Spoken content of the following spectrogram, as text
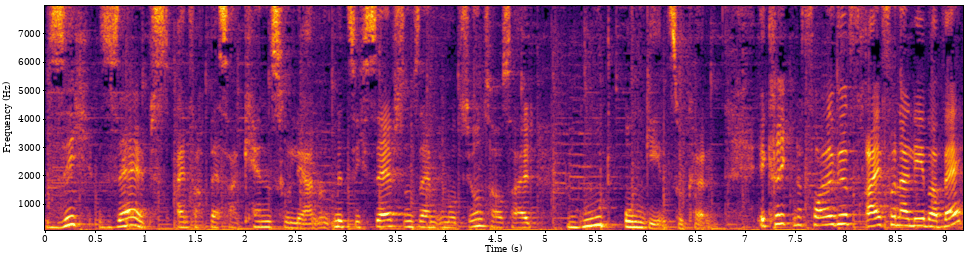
sich selbst einfach besser kennenzulernen und mit sich selbst und seinem Emotionshaushalt gut umgehen zu können. Ihr kriegt eine Folge frei von der Leber weg.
